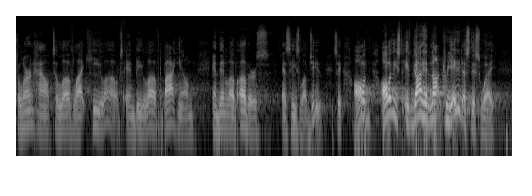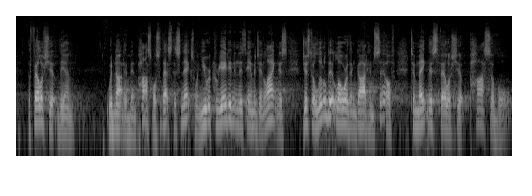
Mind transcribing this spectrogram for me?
to learn how to love like He loves and be loved by Him and then love others as He's loved you. See, all of, all of these, if God had not created us this way, the fellowship then would not have been possible. So that's this next one. You were created in His image and likeness, just a little bit lower than God Himself, to make this fellowship possible.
